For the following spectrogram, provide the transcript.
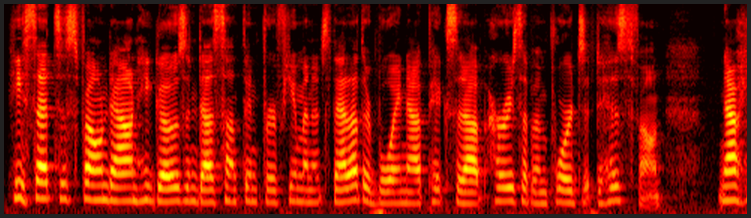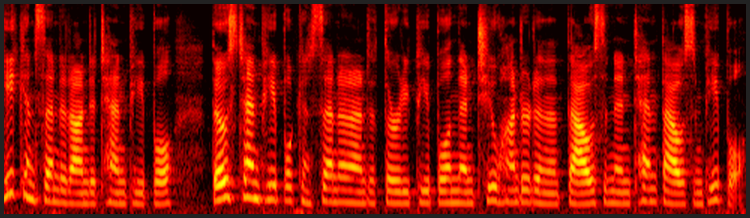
He sets his phone down, he goes and does something for a few minutes. That other boy now picks it up, hurries up and forwards it to his phone. Now he can send it on to 10 people. Those 10 people can send it on to 30 people, and then 200 and 1,000 and 10,000 people.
